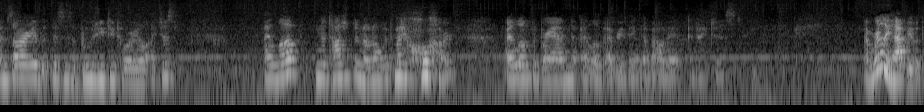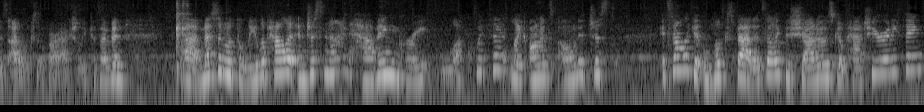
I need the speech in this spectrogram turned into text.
I'm sorry that this is a bougie tutorial. I just, I love Natasha Denona with my whole heart. I love the brand. I love everything about it. And I just, I'm really happy with this eye look so far actually because I've been uh, messing with the Lila palette and just not having great luck with it. Like on its own, it just, it's not like it looks bad. It's not like the shadows go patchy or anything.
